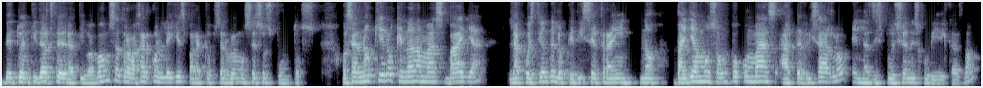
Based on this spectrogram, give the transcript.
de tu entidad federativa. Vamos a trabajar con leyes para que observemos esos puntos. O sea, no quiero que nada más vaya la cuestión de lo que dice Efraín. No, vayamos a un poco más a aterrizarlo en las disposiciones jurídicas, ¿no?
